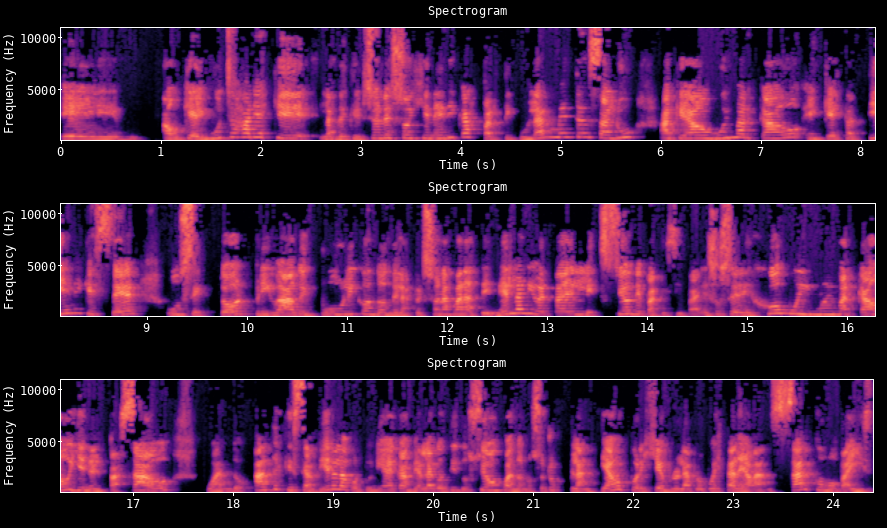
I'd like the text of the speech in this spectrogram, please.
eh, aunque hay muchas áreas que las descripciones son genéricas, particularmente en salud, ha quedado muy marcado en que esta tiene que ser un sector privado y público en donde las personas van a tener la libertad de elección de participar. Eso se dejó muy, muy marcado y en el pasado, cuando antes que se abriera la oportunidad de cambiar la constitución, cuando nosotros planteamos, por ejemplo, la propuesta de avanzar como país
